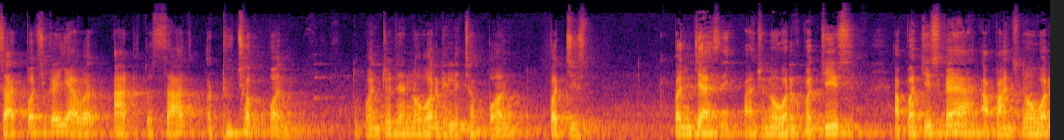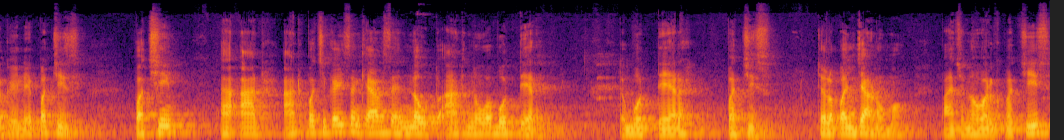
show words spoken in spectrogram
સાત પછી કઈ આવે? આઠ. તો સાત અઠ્ઠું છપ્પન. તો પંચોતેરનો વર્ગ એટલે છપ્પન, પચીસ. પંચ્યાસી. પાંચનો વર્ગ પચીસ. આ પચીસ કયા? આ પાંચનો વર્ગ એટલે પચીસ. પછી આ આઠ આઠ પછી કઈ સંખ્યા આવશે? નવ. તો આઠ, નવ, બોતેર. તો બોતેર, પચીસ. ચલો, પંચાણુંમાં. પાંચનો વર્ગ પચીસ.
